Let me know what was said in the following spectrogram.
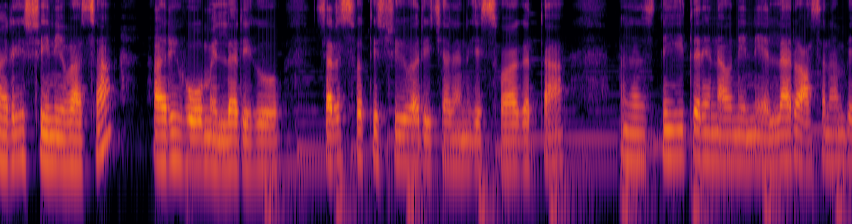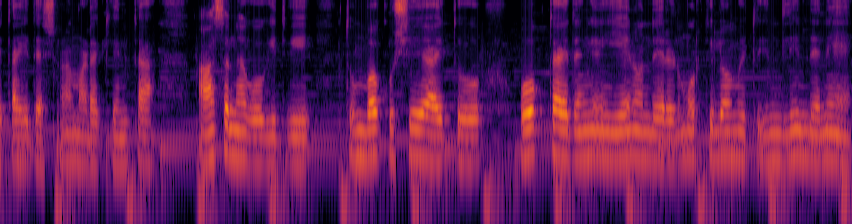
ಹರೇ ಶ್ರೀನಿವಾಸ, ಹರಿ ಓಂ ಎಲ್ಲರಿಗೂ ಸರಸ್ವತಿ ಶ್ರೀವಾರಿ ಚಾನಲ್ಗೆ ಸ್ವಾಗತ. ಸ್ನೇಹಿತರೆ, ನಾವು ನಿನ್ನೆ ಎಲ್ಲರೂ ಹಾಸನಾಂಬೆ ತಾಯಿ ದರ್ಶನ ಮಾಡೋಕ್ಕೆ ಅಂತ ಹಾಸನಾಗ ಹೋಗಿದ್ವಿ. ತುಂಬ ಖುಷಿ ಆಯಿತು. ಹೋಗ್ತಾ ಇದ್ದಂಗೆ ಏನೊಂದು ಎರಡು ಮೂರು ಕಿಲೋಮೀಟ್ರ್ ಹಿಂದ್ಲಿಂದನೇ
